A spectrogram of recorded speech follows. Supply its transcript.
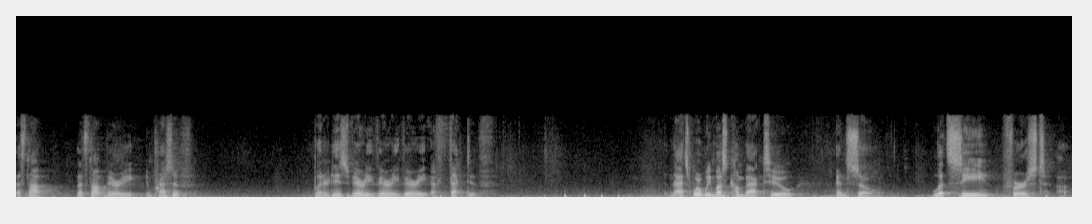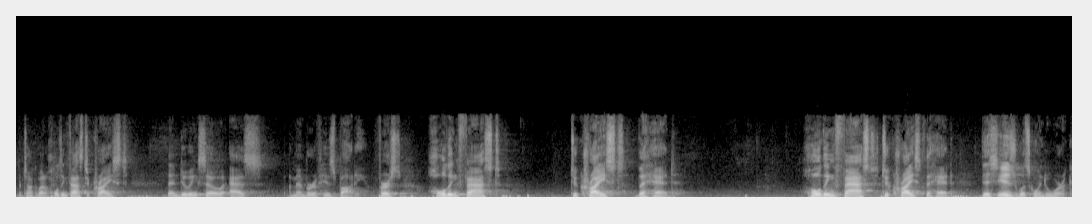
That's not, that's not very impressive, but it is very, very, very effective. And that's where we must come back to. And so, let's see first, uh, we talk about holding fast to Christ, then doing so as a member of his body. First, holding fast to Christ the head. Holding fast to Christ the head. This is what's going to work.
